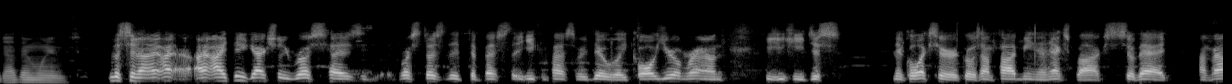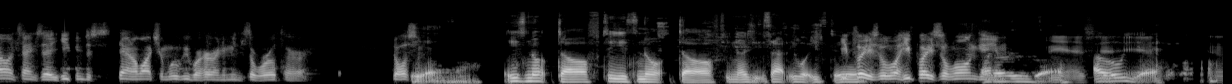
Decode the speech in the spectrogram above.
Nothing wins. Listen, I, I, I- I think actually Russ has Russ does the, the best that he can possibly do. Like all year round, he he just neglects her, goes on Podbean and Xbox, so that on Valentine's Day he can just stand and watch a movie with her, and it means the world to her. It's awesome. Yeah. He's not daft. He's not daft. He knows exactly what he's doing. He plays the he plays the long game. Oh yeah. Yeah, Oh. Yeah. yeah. Yeah.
